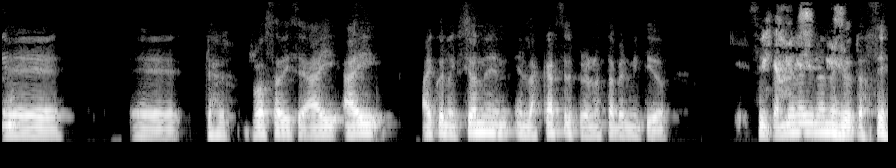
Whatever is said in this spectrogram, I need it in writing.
eh, eh, Rosa dice hay hay hay conexión en, las cárceles, pero no está permitido. Sí, también hay una anécdota, sí.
